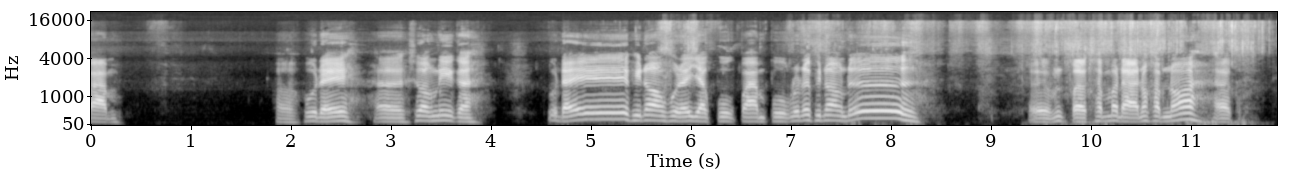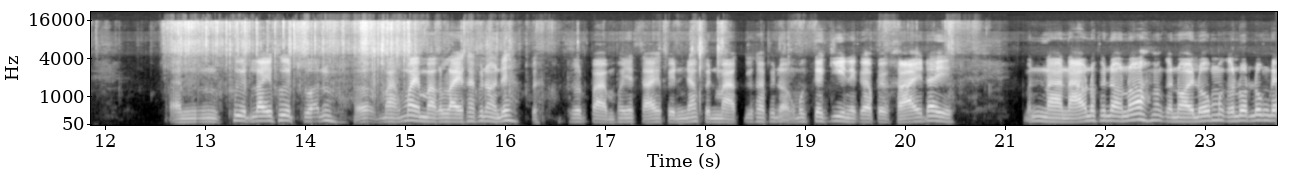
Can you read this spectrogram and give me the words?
ปาล์มผู้ใดเออช่วงนี้ก็ผู้ใดพี่น้องผู้ใดอยากปลูกปาล์มปลูกเลยเด้อพี่น้องเด้อ เออมันเปิดธรรมดาเนาะครับเนาะอ่ออันพืชไร่พืชสวนเออหมากไม้หมากไรครับพี่น้องเด้สวนป่ามพญาสายเป็นยังเป็นหมากอยู่ครับพี่น้องเมื่อกี้เนี่ยก็ไปขายได้ มันหนาหนาวเนาะพี่น้องเนาะมันก็น้อยลงมันก็ลดลงแด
